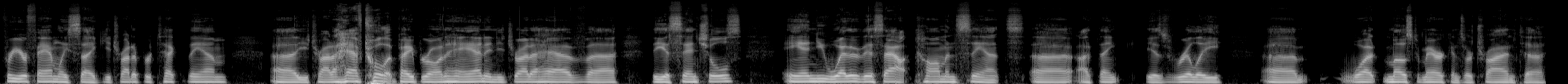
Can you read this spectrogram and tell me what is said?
for your family's sake. You try to protect them. Uh, you try to have toilet paper on hand, and you try to have uh, the essentials, and you weather this out. Common sense, uh, I think, is really um, what most Americans are trying to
